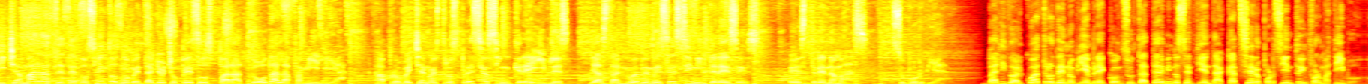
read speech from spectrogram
y chamarras desde 298 pesos para toda la familia. Aprovecha nuestros precios increíbles y hasta nueve meses sin intereses. Estrena más. Suburbia. Válido al 4 de noviembre. Consulta términos en tienda CAT 0% informativo.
